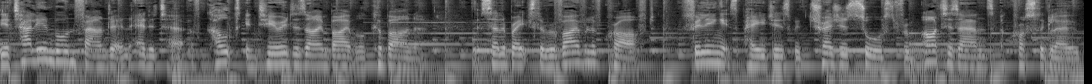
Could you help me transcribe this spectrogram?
the Italian-born founder and editor of cult interior design bible Cabana that celebrates the revival of craft, filling its pages with treasures sourced from artisans across the globe.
